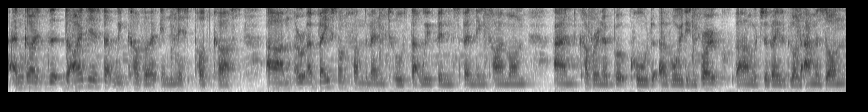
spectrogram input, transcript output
And guys, the, the ideas that we cover in this podcast um, are, are, based on fundamentals that we've been spending time on and covering a book called Avoiding Broke, uh, which is available on Amazon.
